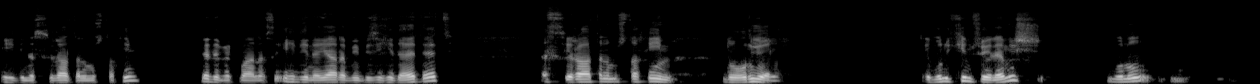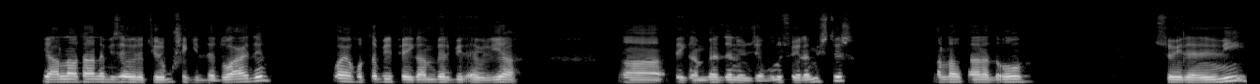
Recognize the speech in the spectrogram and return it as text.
ihdine sıratel mustakim ne demek manası? İhdine ya Rabbi bizi hidayet et. Es-sıratel mustakim doğru yola. E bunu kim söylemiş? Bunu ya allah Teala bize öğretiyor bu şekilde dua edin. Veyahut da bir peygamber, bir evliya aa, peygamberden önce bunu söylemiştir. Allah-u Teala da o söyleneni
